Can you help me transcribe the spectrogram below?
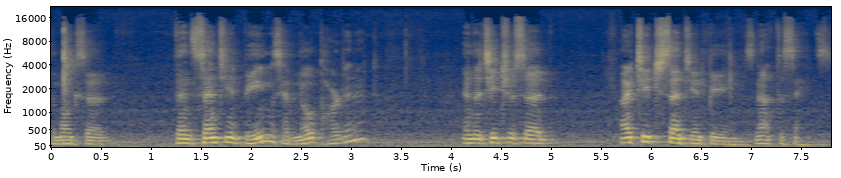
the monk said, Then sentient beings have no part in it? And the teacher said, I teach sentient beings, not the saints.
